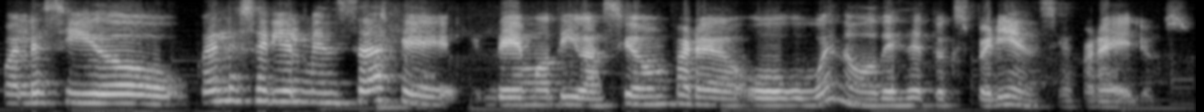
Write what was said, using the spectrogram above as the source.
cuál ha sido, cuál sería el mensaje de motivación para, o bueno, desde tu experiencia para ellos.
